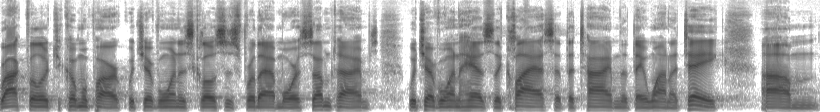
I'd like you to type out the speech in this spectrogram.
Rockville or Takoma Park, whichever one is closest for them, or sometimes whichever one has the class at the time that they want to take. Um,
